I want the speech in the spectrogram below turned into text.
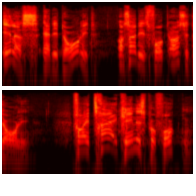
Ellers er det dårligt, og så er det frugt også dårlig. For et træ kendes på frugten.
